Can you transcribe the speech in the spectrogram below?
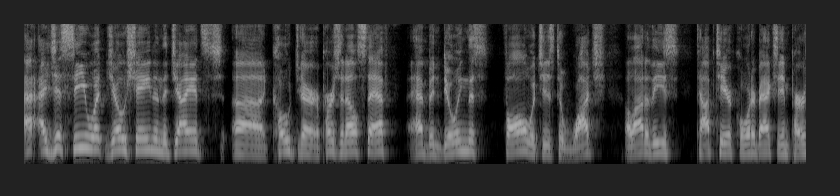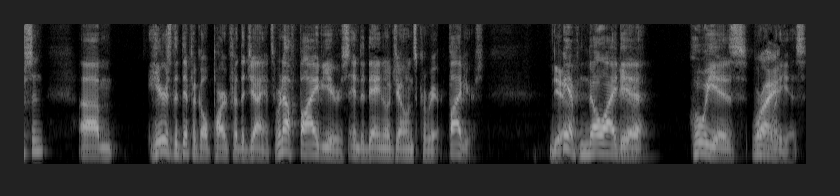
I, I just see what Joe Schoen and the Giants uh, coach or personnel staff have been doing this fall, which is to watch a lot of these top tier quarterbacks in person. Um, here's the difficult part for the Giants. We're now five years into Daniel Jones' career. Five years. Yeah. We have no idea who he is or Right. what he is.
